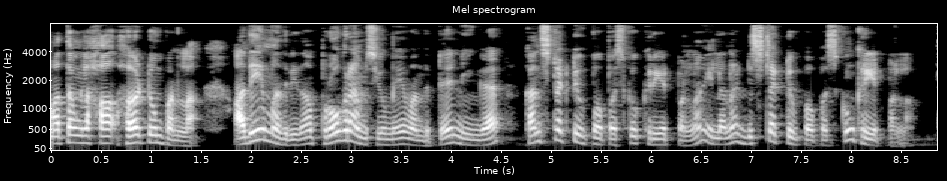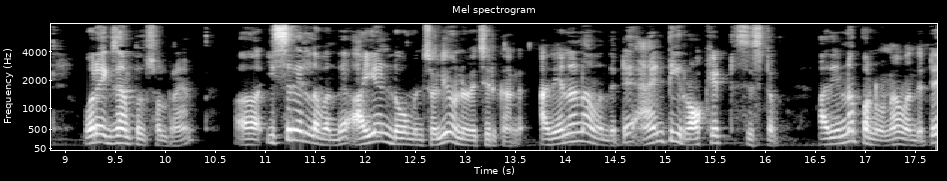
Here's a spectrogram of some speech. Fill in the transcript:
மற்றவங்கள ஹர்ட்டும் பண்ணலாம். அதே மாதிரி தான் ப்ரோக்ராம்ஸையுமே வந்துட்டு நீங்கள் கன்ஸ்ட்ரக்டிவ் பர்பஸ்க்கும் க்ரியேட் பண்ணலாம் இல்லைனா டிஸ்ட்ரக்டிவ் பர்பஸ்க்கும் க்ரியேட் பண்ணலாம். ஒரு எக்ஸாம்பிள் சொல்கிறேன் இஸ்ரேலில் வந்து அயன் டோம்னு சொல்லி ஒன்று வச்சுருக்காங்க. அது என்னென்னா வந்துட்டு ஆன்டி ராக்கெட் சிஸ்டம் அது என்ன பண்ணுன்னா வந்துட்டு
